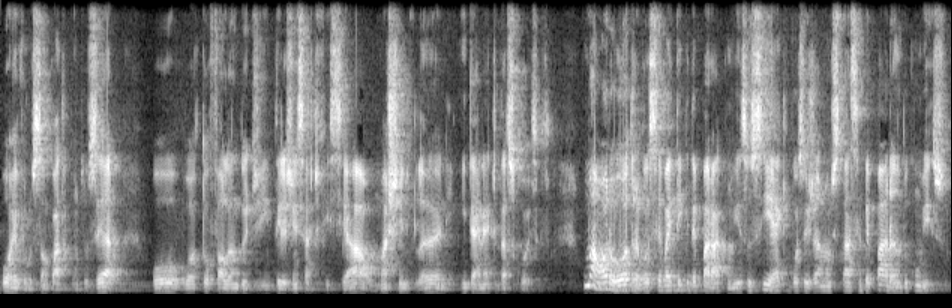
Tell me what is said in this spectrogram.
ou revolução 4.0, ou estou falando de inteligência artificial, machine learning, internet das coisas. Uma hora ou outra você vai ter que deparar com isso, se é que você já não está se deparando com isso.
